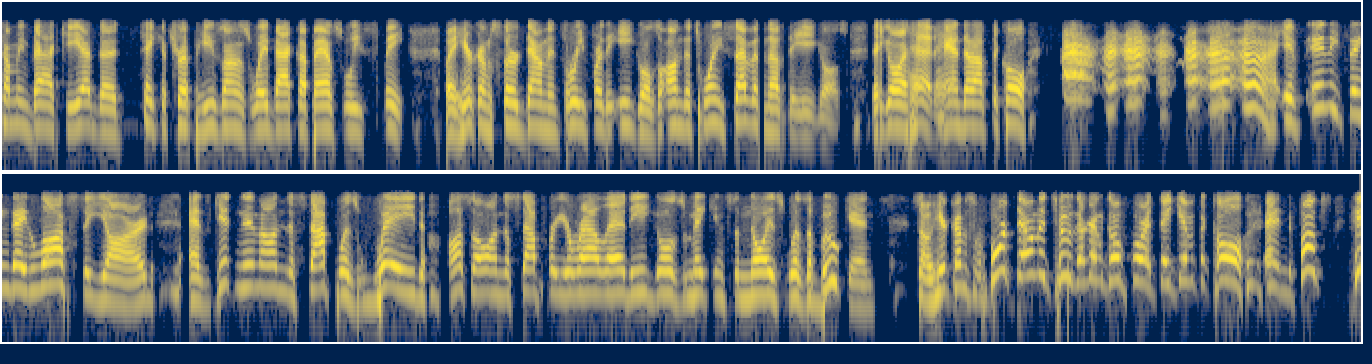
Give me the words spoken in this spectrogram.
coming back. He had to take a trip. He's on his way back up as we speak. But here comes third down and three for the Eagles on the 27 of the Eagles. They go ahead, hand it off to Cole. Ah, ah, ah, if anything, they lost a yard as getting in on the stop was Wade. Also on the stop for your Rowlett Eagles, making some noise was a Buchan. So here comes the fourth down and two. They're going to go for it. They give it to Cole. And folks, he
